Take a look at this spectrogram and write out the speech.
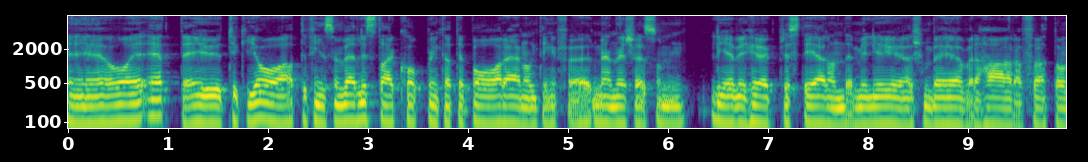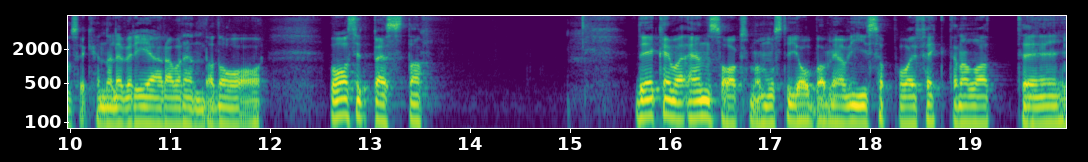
Eh, och ett är ju, tycker jag, att det finns en väldigt stark koppling till att det bara är någonting för människor som lever i högpresterande miljöer som behöver det här för att de ska kunna leverera varenda dag och vara sitt bästa. Det kan ju vara en sak som man måste jobba med och visa på effekten av att eh,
